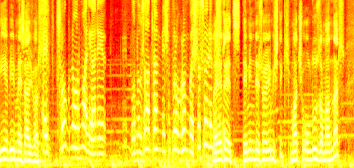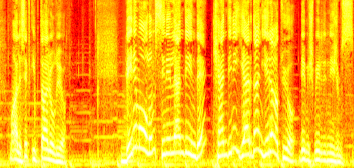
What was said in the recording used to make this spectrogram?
diye bir mesaj var. e, çok normal yani. Bunu zaten biz program başında söylemiştik. Evet evet demin de söylemiştik maç olduğu zamanlar maalesef iptal oluyor. Benim oğlum sinirlendiğinde kendini yerden yere atıyor demiş bir dinleyicimiz.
